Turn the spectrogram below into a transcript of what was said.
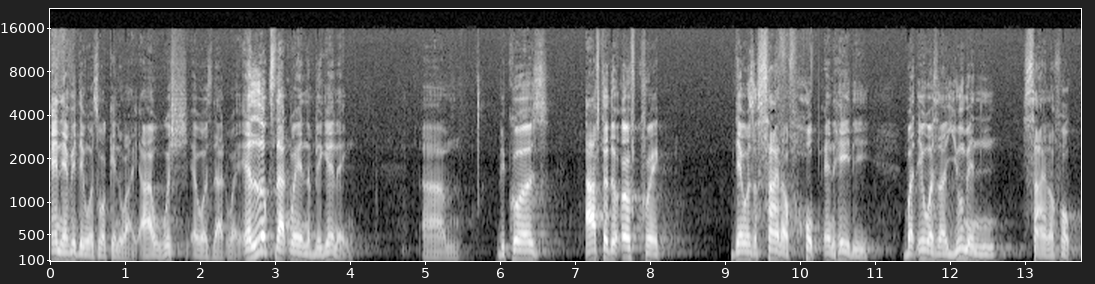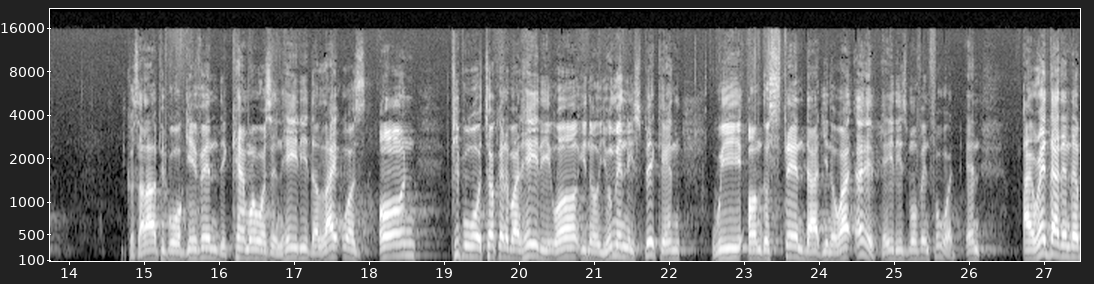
and everything was working right. I wish it was that way. It looks that way in the beginning. Um, because after the earthquake, there was a sign of hope in Haiti, but it was a human sign of hope. Because a lot of people were giving, the camera was in Haiti, the light was on, people were talking about Haiti. Well, you know, humanly speaking, we understand that, you know what, hey, Haiti is moving forward. And I read that in the,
